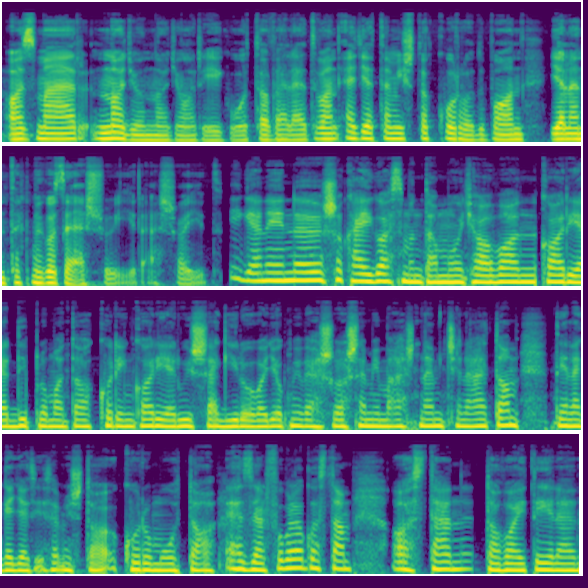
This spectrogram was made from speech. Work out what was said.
az már nagyon-nagyon régóta veled van. Egyetemista korodban jelentek meg az első írásaid. Igen, én sokáig azt mondtam, hogy ha van karrierdiplomata, akkor én karrierújságíró vagyok, mivel soha semmi más nem csináltam. Tényleg egyetemista korom óta ezzel foglalkoztam. Aztán tavaly télen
